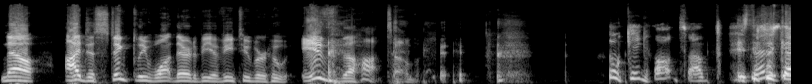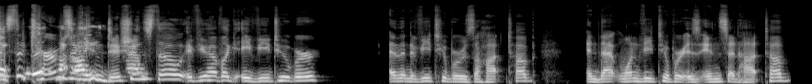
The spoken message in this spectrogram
now, I distinctly want there to be a VTuber who is the hot tub. Fucking hot tub. is that just against like- the terms and conditions though? If you have like a VTuber and then a VTuber is a hot tub, and that one VTuber is in said hot tub.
